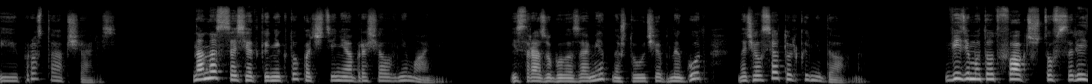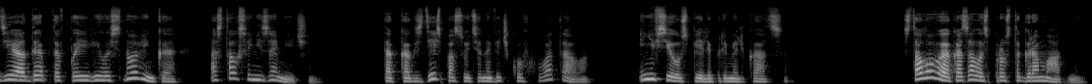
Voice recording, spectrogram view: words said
и просто общались. На нас с соседкой никто почти не обращал внимания и сразу было заметно, что учебный год начался только недавно. Видимо, тот факт, что в среде адептов появилась новенькая, остался незамечен, так как здесь, по сути, новичков хватало, и не все успели примелькаться. Столовая оказалась просто громадной.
